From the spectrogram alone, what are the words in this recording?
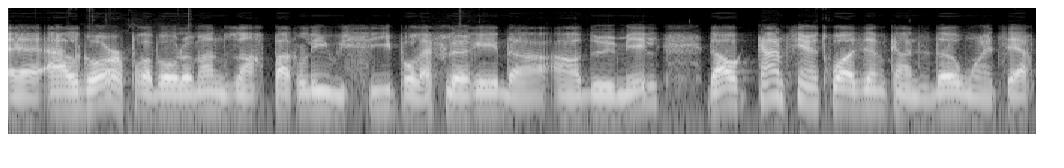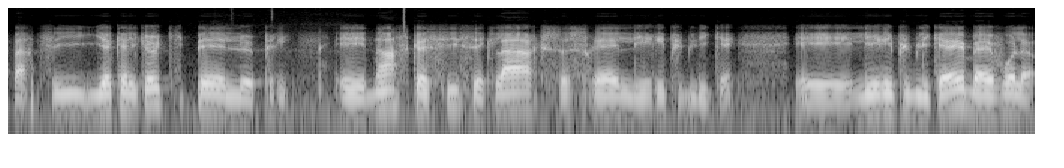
Euh, Al Gore probablement nous en reparler aussi pour la Floride en, en 2000. Donc, quand il y a un troisième candidat ou un tiers parti, il y a quelqu'un qui paie le prix. Et dans ce cas-ci, c'est clair que ce serait les républicains. Et les républicains, ben voilà.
